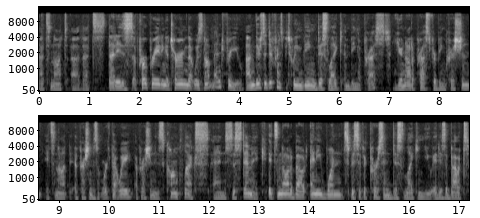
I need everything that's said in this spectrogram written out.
That's not, uh, that's, that is appropriating a term that was not meant for you. Um, there's a difference between being disliked and being oppressed. You're not oppressed for being Christian. It's not, oppression doesn't work that way. Oppression is complex and systemic. It's not about any one specific person disliking you. It is about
